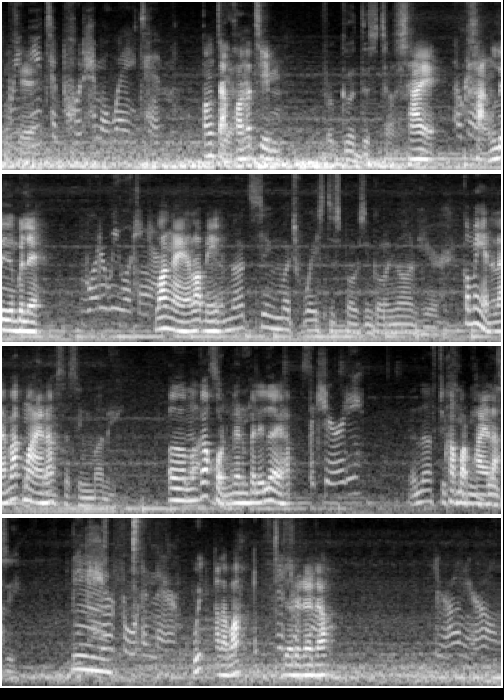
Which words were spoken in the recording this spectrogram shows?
โอ We เค need to put him away, Tim. ต้องจับเขานะทีม For good this time. ใช่ ขังลืมไปเลย What are we looking at? ว่าไงรอบนี้ I'm not seeing much waste disposing going on here. ก็ไม่เห็นอะไรมากมายนะ Processing money. เออ มันก็ขนเงินไปเรื่อยๆครับ Security? Enough to ความ keep ปลอด me ภัยล่ะ busy. Be Hmm. careful in there. อุ๊ยอะไรวะ It's เดี๋ยว different เดี๋ยวเดี๋ยว now. You're on your own.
